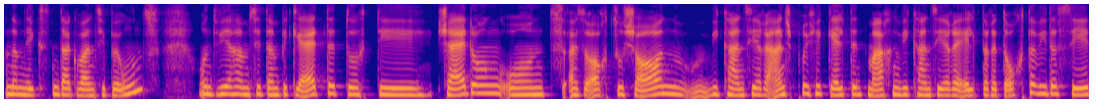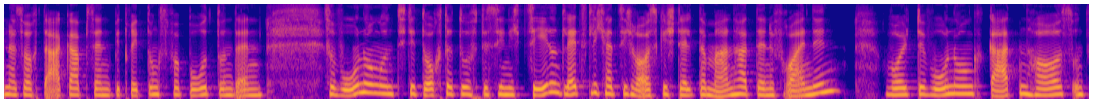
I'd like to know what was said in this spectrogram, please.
Und am nächsten Tag waren sie bei uns. Und wir haben sie dann begleitet durch die Scheidung und also auch zu schauen, wie kann sie ihre Ansprüche geltend machen, wie kann sie ihre ältere Tochter wiedersehen. Also auch da gab es ein Betretungsverbot und ein zur Wohnung und die Tochter durfte sie nicht sehen. Und letztlich hat sich herausgestellt, der Mann hatte eine Freundin, wollte Wohnung, Gartenhaus und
